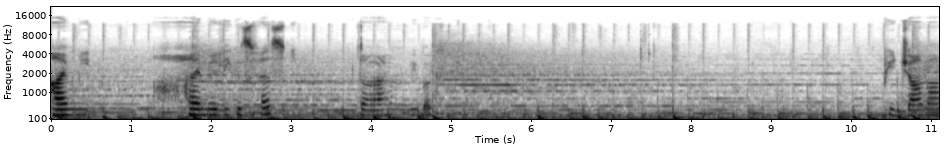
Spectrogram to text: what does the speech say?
Heimli Heimeliges Fest 300 V-Bucks. Pyjama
